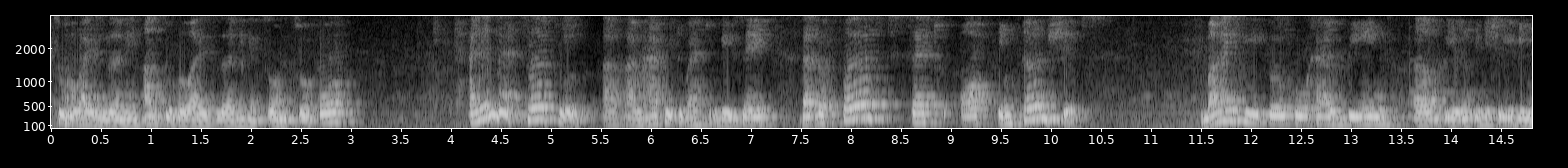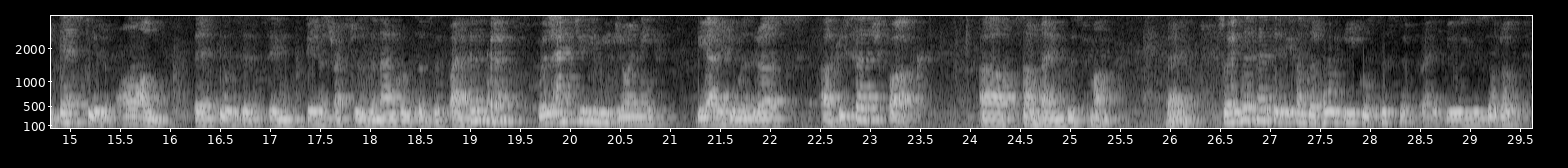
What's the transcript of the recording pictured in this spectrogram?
supervised learning, unsupervised learning, and so on and so forth. And in that circle, uh, I'm happy to actually say that the first set of internships by people who have been, uh, you know, initially been tested on their skill sets in data structures and algorithms in Python will actually be joining the IIT Madras uh, Research Park uh, sometime this month, right? So in a sense, it becomes a whole ecosystem, right? You, you sort of,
